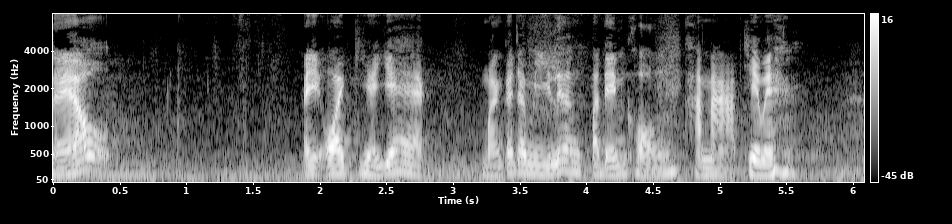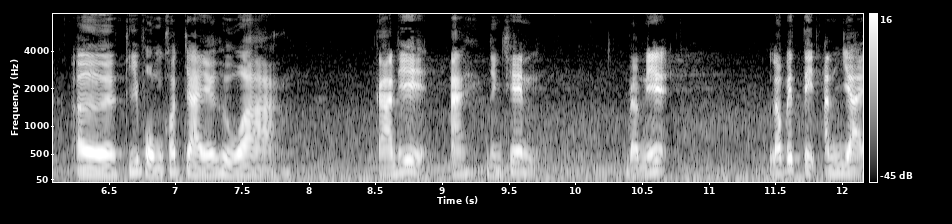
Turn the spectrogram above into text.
แล้ว ไอออยเกียร์แยก มันก็จะมีเรื่องประเด็นของขนาดใช่ไหมเออที่ผมเข้าใจก็คือว่า การที่อะอย่างเช่น แบบนี้เราไปติดอันใหญ่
